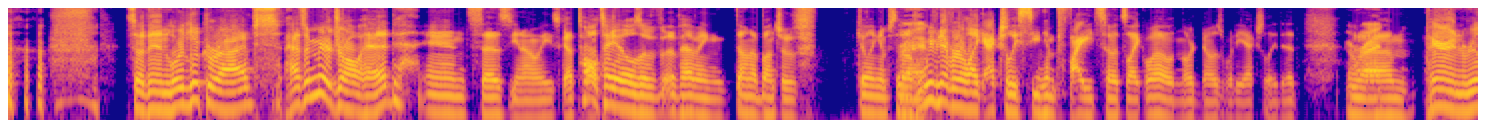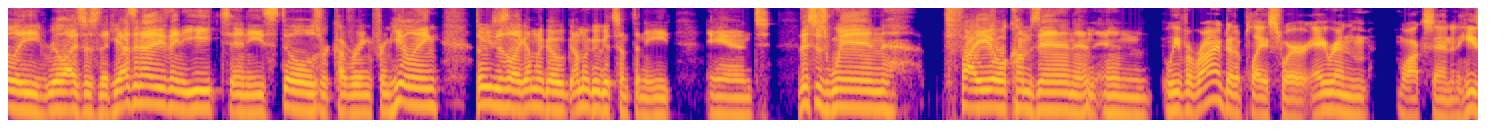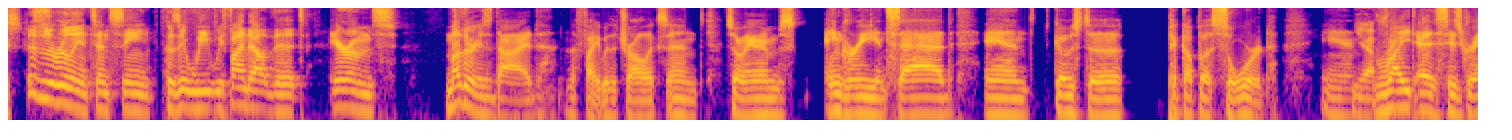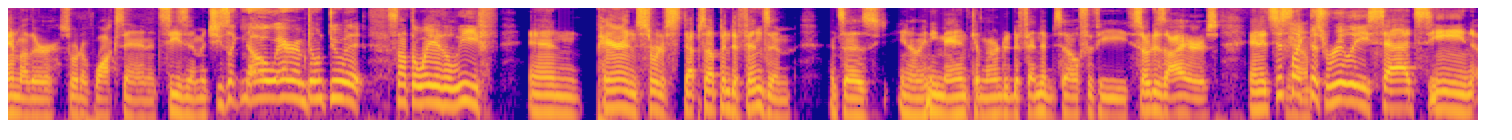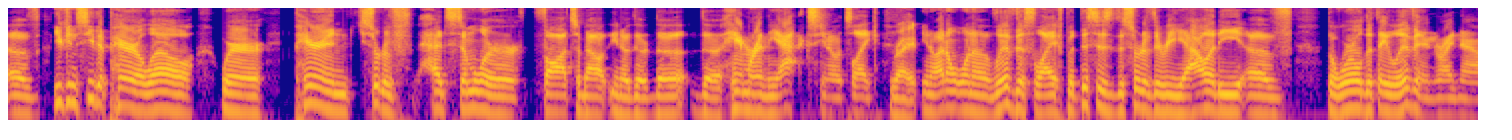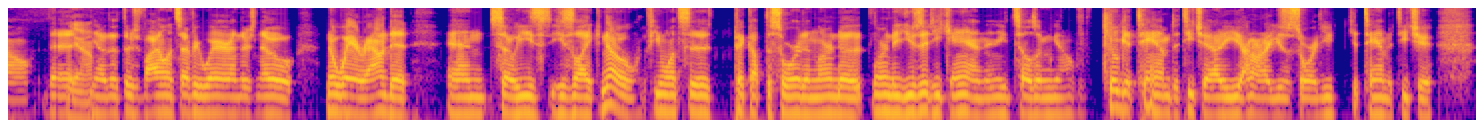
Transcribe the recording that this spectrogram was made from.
so then Lord Luc arrives, has a Myrddraal head, and says, you know, he's got tall tales of, of having done a bunch of killing himself. Right. We've never like actually seen him fight, so it's like, well, Lord knows what he actually did. right. Um, Perrin really realizes that he hasn't had anything to eat and he still is recovering from healing. So he's just like, I'm gonna go, I'm gonna go get something to eat. And this is when Faile comes in and and We've arrived at a place where Aram walks in, and he's this is a really intense scene because we we find out that Aram's mother has died in the fight with the Trollocs, and so Aram's angry and sad and goes to pick up a sword. And Yep. right as his grandmother sort of walks in and sees him, and she's like, "No, Aram, don't do it. It's not the way of the leaf." And Perrin sort of steps up and defends him and says, "You know, any man can learn to defend himself if he so desires." And it's just Yeah. like this really sad scene of you can see the parallel where Perrin sort of had similar thoughts about you know the the the hammer and the axe. You know, it's like right. you know I don't want to live this life, but this is the sort of the reality of the world that they live in right now. That Yeah. you know that there's violence everywhere and there's no no way around it. And so he's he's like, no, if he wants to pick up the sword and learn to learn to use it, he can. And he tells him, you know, go get Tam to teach you how to. Use, I don't know how to use a sword. You get Tam to teach you.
